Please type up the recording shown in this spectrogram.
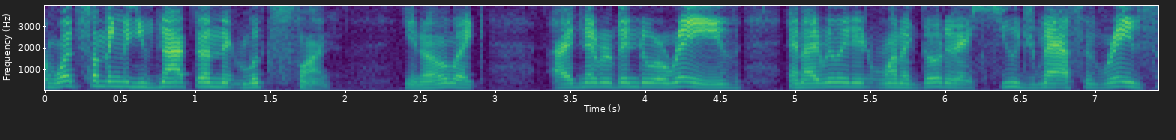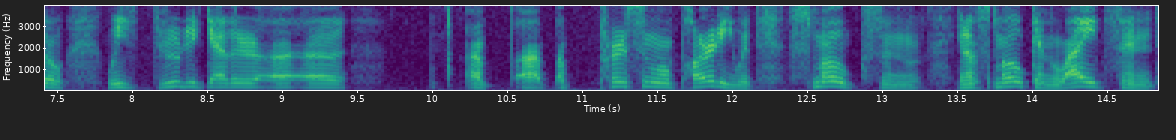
What's something that you've not done that looks fun? You know, like I'd never been to a rave, and I really didn't want to go to a huge, massive rave, so we threw together a. a a, a, a personal party with smokes and you know smoke and lights and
